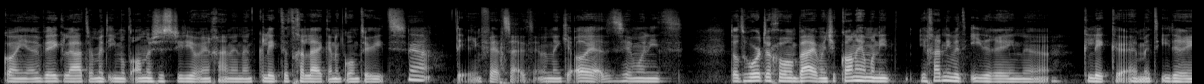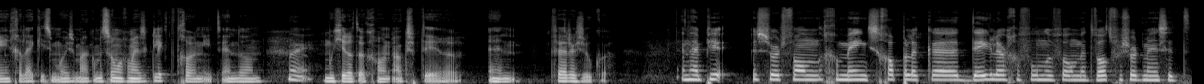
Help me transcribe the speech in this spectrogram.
kan je een week later met iemand anders de studio ingaan... en dan klikt het gelijk en dan komt er iets Ja. tering vets uit. En dan denk je, oh ja, dit is helemaal niet... Dat hoort er gewoon bij, want je kan helemaal niet... Je gaat niet met iedereen eh, klikken en met iedereen gelijk iets moois maken. Met sommige mensen klikt het gewoon niet. En dan Nee. moet je dat ook gewoon accepteren en verder zoeken. En heb je een soort van gemeenschappelijke deler gevonden van met wat voor soort mensen het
